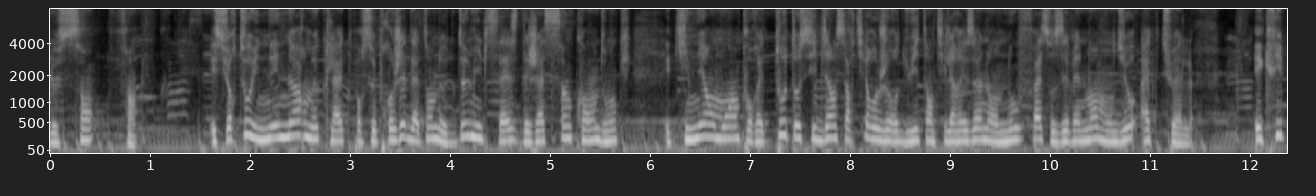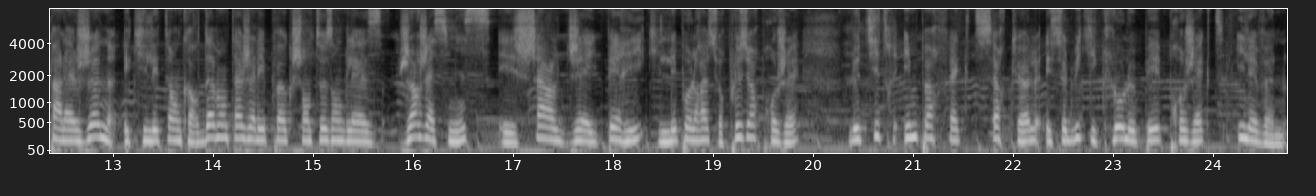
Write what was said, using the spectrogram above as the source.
Le sans fin. Et surtout une énorme claque pour ce projet datant de 2016, déjà 5 ans donc, et qui néanmoins pourrait tout aussi bien sortir aujourd'hui tant il résonne en nous face aux événements mondiaux actuels. Écrit par la jeune et qu'il était encore davantage à l'époque chanteuse anglaise Georgia Smith et Charles J. Perry qui l'épaulera sur plusieurs projets, le titre Imperfect Circle est celui qui clôt le P Project Eleven.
